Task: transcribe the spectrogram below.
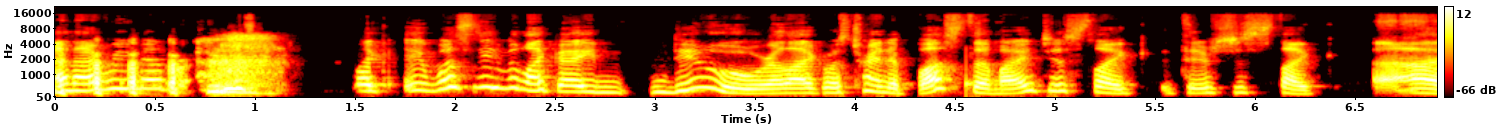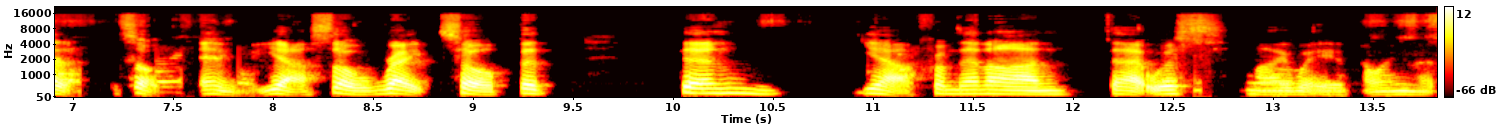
and I remember I was, like it wasn't even like I knew or like I was trying to bust them. I just like there's just like uh so anyway, yeah, so right. So but then yeah, from then on, that was my way of knowing that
